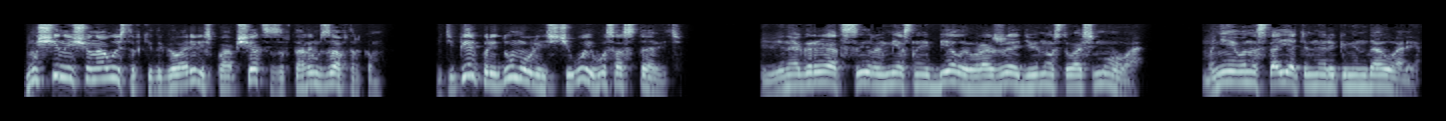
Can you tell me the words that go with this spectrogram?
Мужчины еще на выставке договорились пообщаться за вторым завтраком и теперь придумывали, из чего его составить. «Виноград, сыр и местные белые урожай 98-го. Мне его настоятельно рекомендовали».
